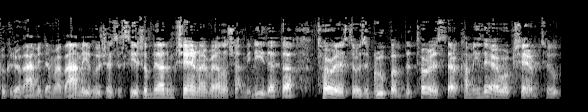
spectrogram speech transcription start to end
Who could Ravami dem Ravami, who should see Shom Adam Ksherim Ravami Sham. need that the tourists, there was a group of the tourists that are coming there were Ksherim too.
